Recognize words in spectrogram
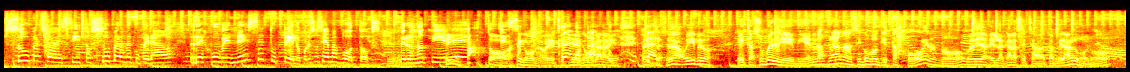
súper suavecito, súper recuperado, rejuvenece tu pelo. Por eso se llama Botox, pero no tiene... Impacto, Esa- así como que, que Claro. tiene como cara bien. Está Claro. impresionado. Oye, pero está súper bien la Frana, así como que está joven, ¿no? Ella en la cara se echaba también algo, ¿no?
